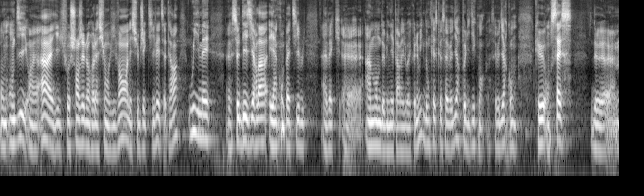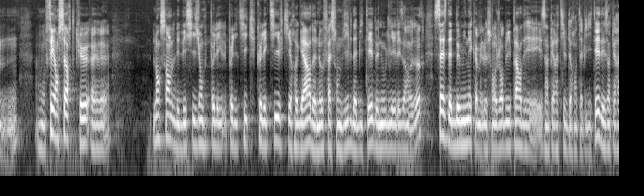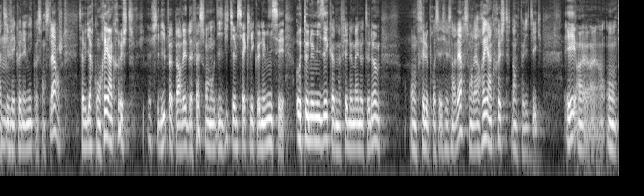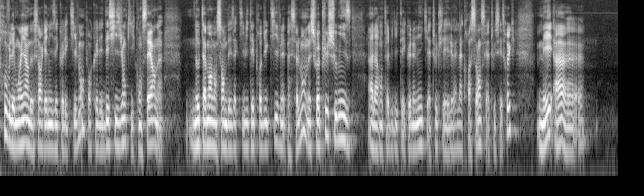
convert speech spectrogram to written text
On, dit, ah, il faut changer nos relations aux vivants, les subjectiver, etc. Oui, mais euh, ce désir-là est incompatible avec euh, un monde dominé par les lois économiques. Donc, qu'est-ce que ça veut dire politiquement Ça veut dire qu'on cesse de. on fait en sorte que l'ensemble des décisions politiques collectives qui regardent nos façons de vivre, d'habiter, de nous lier les uns aux autres, cessent d'être dominées comme elles le sont aujourd'hui par des impératifs de rentabilité, des impératifs mmh. économiques au sens large. Ça veut dire qu'on réincruste, Philippe a parlé de la façon dont au XVIIIe siècle l'économie s'est autonomisée comme phénomène autonome. On fait le processus inverse, on la réincruste dans le politique et euh, on trouve les moyens de s'organiser collectivement pour que les décisions qui concernent notamment l'ensemble des activités productives, mais pas seulement, ne soient plus soumises à la rentabilité économique et à, la croissance et à tous ces trucs, mais à euh,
